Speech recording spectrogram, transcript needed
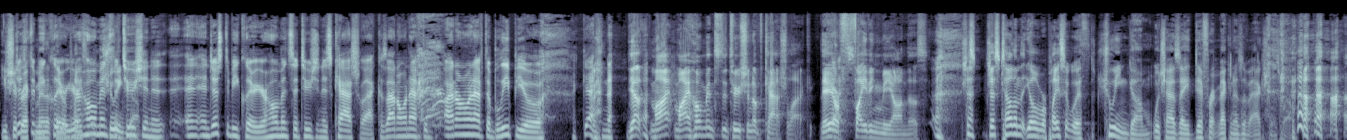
You should just to be recommend that clear, your home with chewing gum. institution is, and, and just to be clear, your home institution is cash Kashlak because I don't want to have to. I don't want to have to bleep you again. Yeah, my, my home institution of cash Kashlak. They are fighting me on this. Just just tell them that you'll replace it with chewing gum, which has a different mechanism of action as well.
